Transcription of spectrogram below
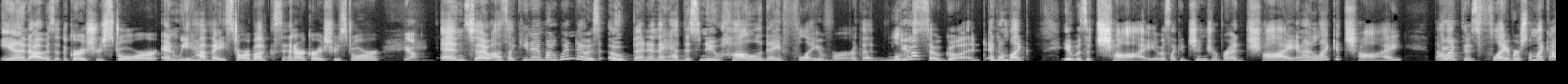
and I was at the grocery store and we have a Starbucks in our grocery store. Yeah. And so I was like, you know, my window is open and they had this new holiday flavor that looked Yeah. so good. And I'm like, it was a chai. It was like a gingerbread chai. And I like a chai. I Yeah. like those flavors. So I'm like, I'm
